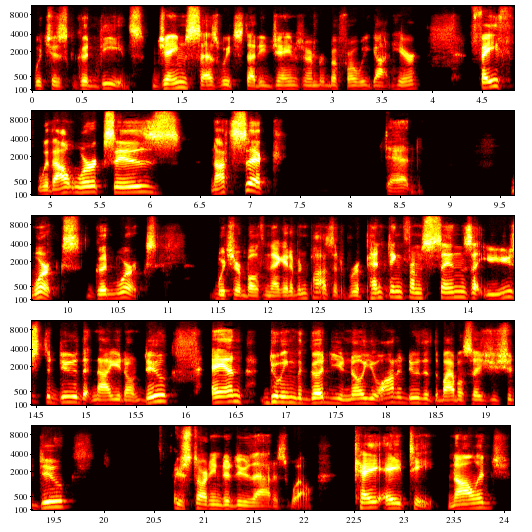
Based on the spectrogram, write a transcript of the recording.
which is good deeds. James says, we'd studied James, remember, before we got here. Faith without works is not sick, dead. Works, good works, which are both negative and positive. Repenting from sins that you used to do that now you don't do, and doing the good you know you ought to do that the Bible says you should do. You're starting to do that as well. K A T, knowledge,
